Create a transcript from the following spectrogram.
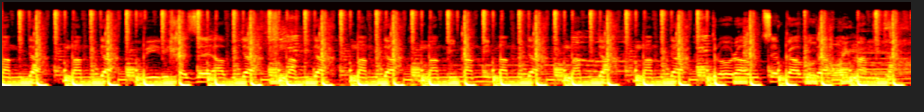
მამიდა მამიდა ვირი ხეზე ავიდა მამიდა მამიდა მამი მამი მამიდა მამიდა მამიდა დრო რა უცებ გავიდა მამიდა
